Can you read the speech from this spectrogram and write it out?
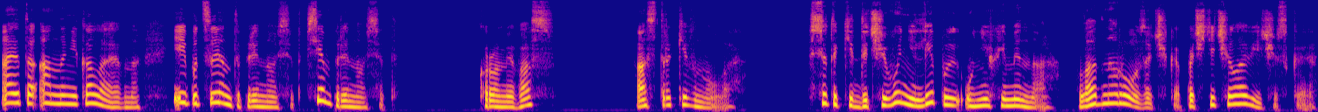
«А это Анна Николаевна. Ей пациенты приносят, всем приносят». «Кроме вас?» Астра кивнула. «Все-таки до чего нелепые у них имена. Ладно, Розочка, почти человеческая.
